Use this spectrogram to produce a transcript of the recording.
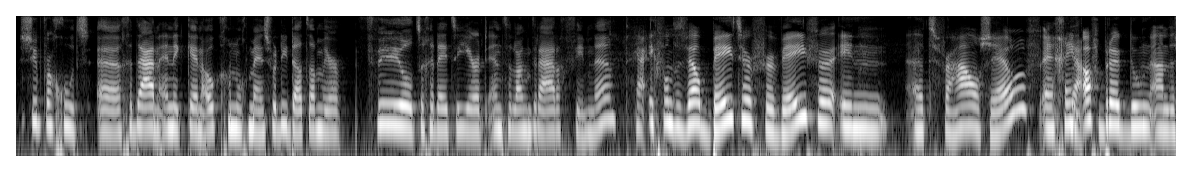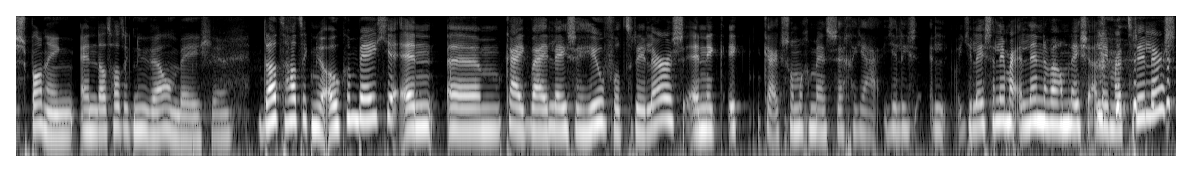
supergoed eh gedaan. En ik ken ook genoeg mensen die dat dan weer veel te gedetailleerd en te langdradig vinden. Ja, ik vond het wel beter verweven in het verhaal zelf en geen Ja. afbreuk doen aan de spanning. En dat had ik nu wel een beetje. Dat had ik nu ook een beetje. En ehm, kijk, wij lezen heel veel thrillers. En ik, ik kijk, sommige mensen zeggen, ja, je leest, je leest alleen maar ellende. Waarom lees je alleen maar thrillers?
